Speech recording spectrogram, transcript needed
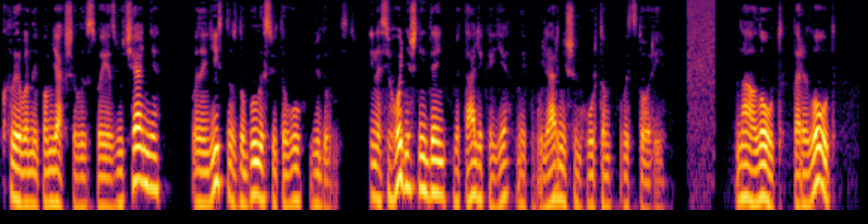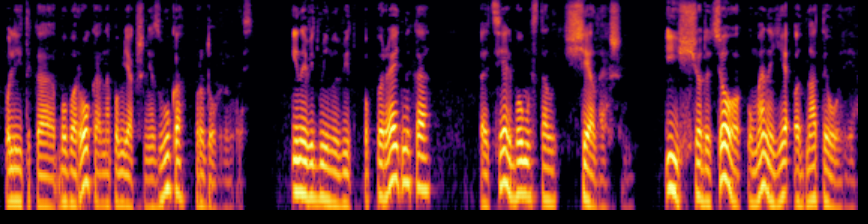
коли вони пом'якшили своє звучання, вони дійсно здобули світову відомість. І на сьогоднішній день Металіка є найпопулярнішим гуртом в історії. На Load та Reload політика Боба Рока на пом'якшення звука продовжувалась. І на відміну від попередника, е, ці альбоми стали ще легшими. І щодо цього у мене є одна теорія.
